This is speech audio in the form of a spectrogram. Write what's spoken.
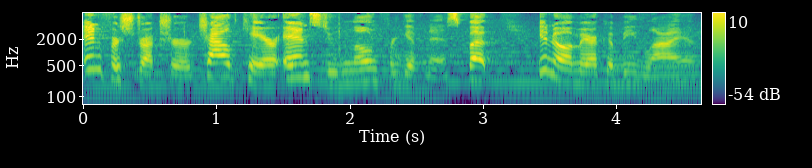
infrastructure, childcare, and student loan forgiveness. But you know, America be lying.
